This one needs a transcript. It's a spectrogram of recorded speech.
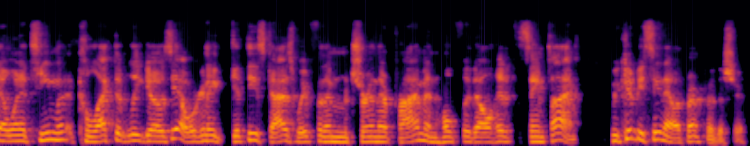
that when a team collectively goes, yeah, we're going to get these guys, wait for them to mature in their prime, and hopefully they'll hit at the same time. We could be seeing that with Brentford this year.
